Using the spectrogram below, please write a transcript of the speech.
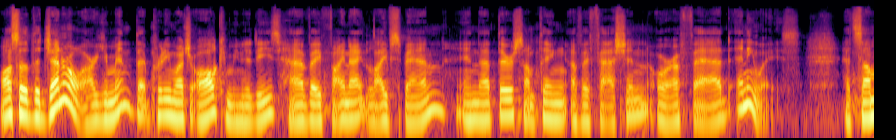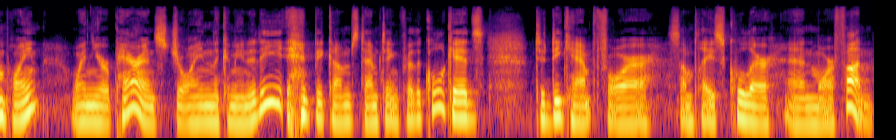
also the general argument that pretty much all communities have a finite lifespan and that they're something of a fashion or a fad, anyways. At some point, when your parents join the community, it becomes tempting for the cool kids to decamp for someplace cooler and more fun.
